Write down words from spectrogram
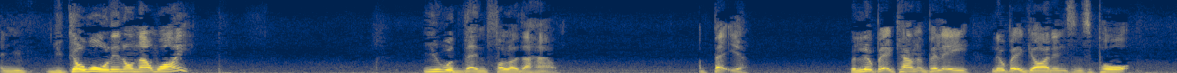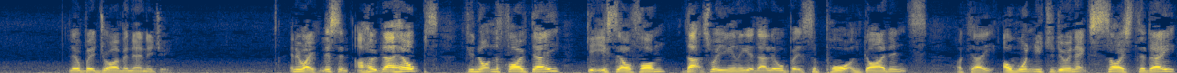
and you, you go all in on that why, you will then follow the how. I bet you. With a little bit of accountability, a little bit of guidance and support, a little bit of drive and energy. Anyway, listen, I hope that helps. If you're not in the five day, get yourself on. That's where you're going to get that little bit of support and guidance. Okay, I want you to do an exercise today.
